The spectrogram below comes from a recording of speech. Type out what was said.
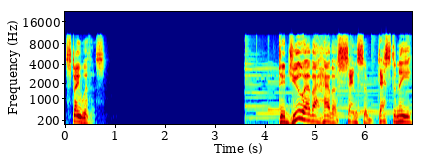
Stay with us. Did you ever have a sense of destiny?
